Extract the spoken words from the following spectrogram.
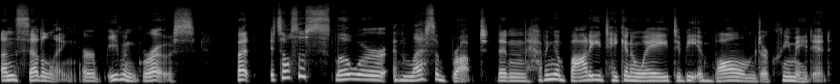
unsettling or even gross. But it's also slower and less abrupt than having a body taken away to be embalmed or cremated.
